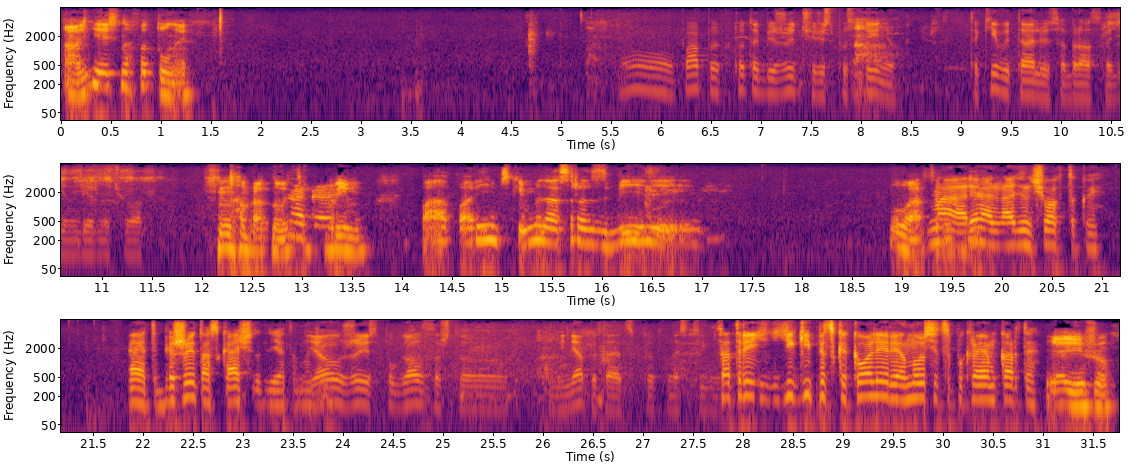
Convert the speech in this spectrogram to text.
А, есть на Фатуны. О, папы кто-то бежит через пустыню. Таки в Италию собрался один бедный чувак. Обратно в, Ага. в Рим. Папа римский, мы нас разбили. Ну ладно. Реально, один чувак такой. Э, это бежит, а скачет где-то. Я уже испугался, что меня пытается кто-то настигнуть. Смотри, египетская кавалерия носится по краям карты. Я вижу.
